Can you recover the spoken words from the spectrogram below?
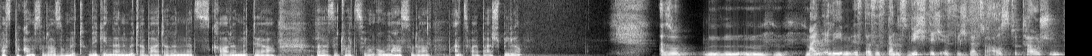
Was bekommst du da so mit? Wie gehen deine Mitarbeiterinnen jetzt gerade mit der äh, Situation um? Hast du da ein, zwei Beispiele? Also mein Erleben ist, dass es ganz wichtig ist, sich dazu auszutauschen.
